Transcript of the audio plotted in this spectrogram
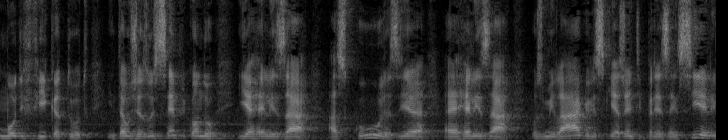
modifica tudo. Então Jesus sempre quando ia realizar as curas, ia é, realizar os milagres que a gente presencia, ele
